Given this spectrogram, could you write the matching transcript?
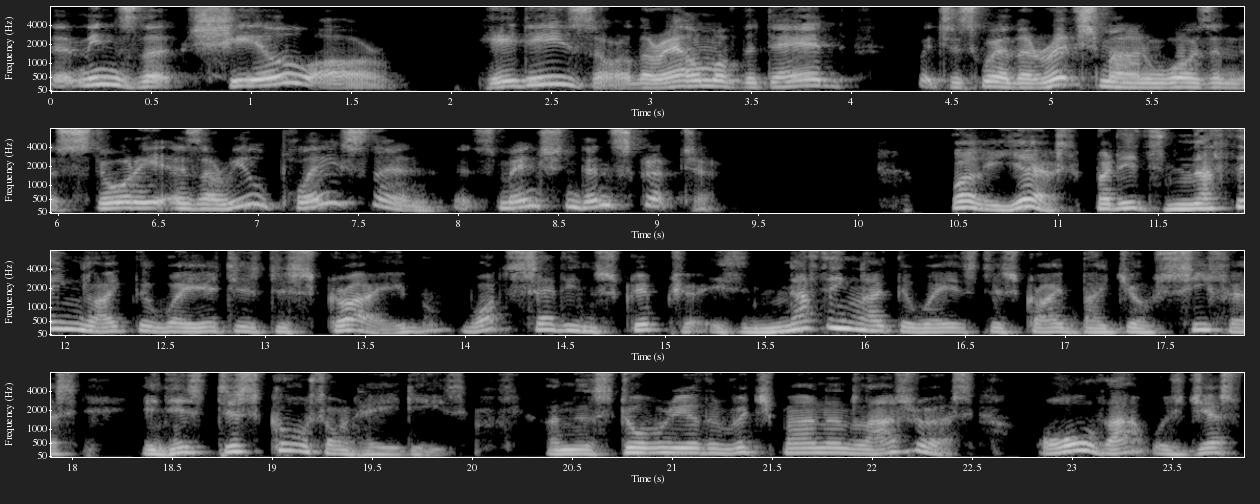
it means that Sheol or Hades or the realm of the dead, which is where the rich man was in the story, is a real place then. It's mentioned in scripture. Well, yes, but it's nothing like the way it is described. What's said in scripture is nothing like the way it's described by Josephus in his discourse on Hades and the story of the rich man and Lazarus. All that was just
